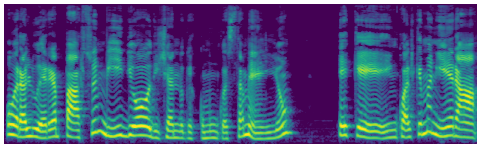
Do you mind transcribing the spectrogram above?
Ora lui è riapparso in video dicendo che comunque sta meglio e che in qualche maniera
